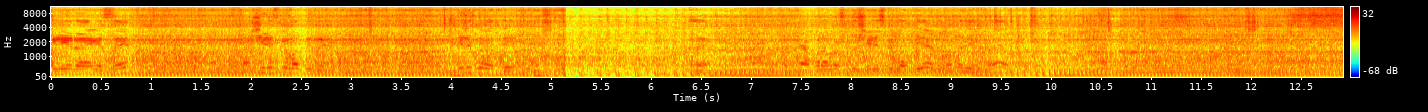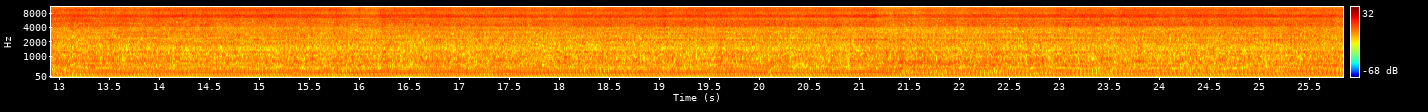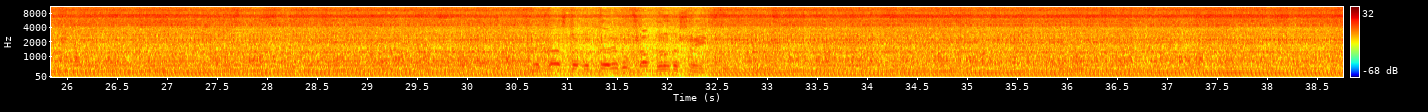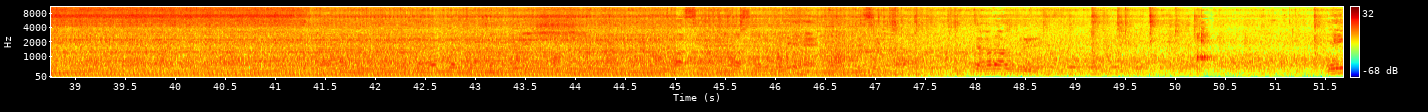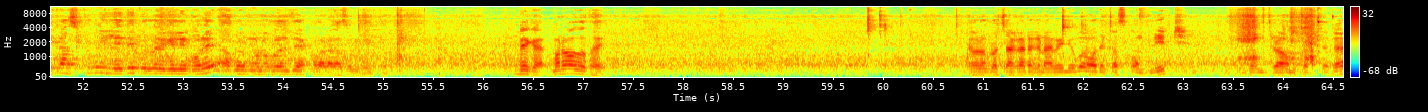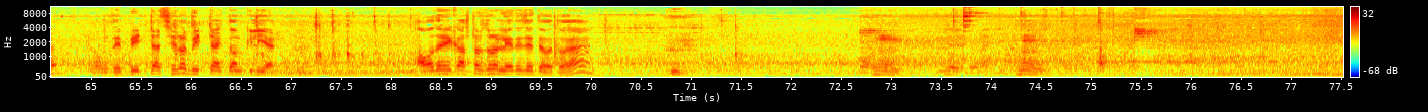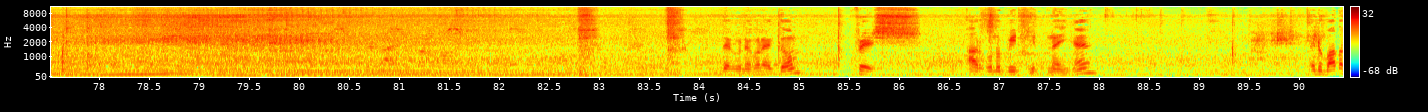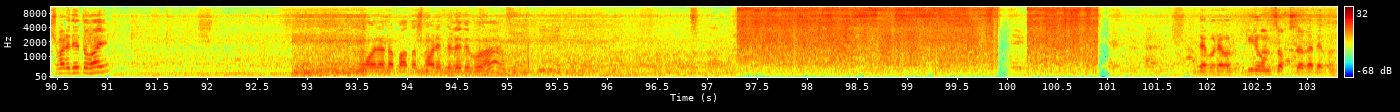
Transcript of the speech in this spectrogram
ক্লিয়ার হয়ে গেছে আর সিরিজ পেপার দিতে সিরিজ হ্যাঁ। এখন আমরা শুধু সিরিজ পেপার দিয়ে একটু কথা দিয়ে হ্যাঁ। করতে হবে খুব সাবধানতার সহিত একবার চলছে। পাঁচ পাঁচ করে বলি হ্যাঁ চাকাটা আউট করে দে। এই কাজটুকুই লেদে করবে গেলে পরে আপনার মনে করেন যে এক কোটি টাকা চলে যেত। বেকার মানে অযথায় এখন আমরা চাকাটাকে নামিয়ে নেব আমাদের কাজ কমপ্লিট। একদম ড্রাম চার চাকা এবং যে বিটটা ছিল বিটটা একদম ক্লিয়ার। আমাদের এই কাজটার জন্য লেদে যেতে হতো হ্যাঁ? হুম। হুম। দেখুন, এখন একদম ফ্রেশ আর কোনো বিট টিট নাই হ্যাঁ? একটু বাতাস মারি দিতে ভাই। ময়লাটা বাতাস মারে ফেলে দেবো হ্যাঁ? দেখুন, এখন কীরকম চকচকা দেখুন।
